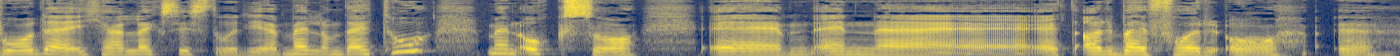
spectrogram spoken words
både en kjærlighetshistorie mellom de to men også eh, en, et arbeid for å eh,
